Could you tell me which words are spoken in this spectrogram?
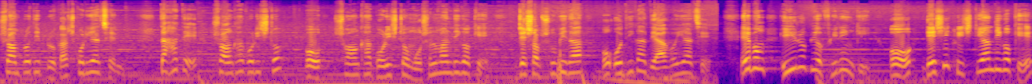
সম্প্রতি প্রকাশ করিয়াছেন, তাহাতে সংখ্যাগরিষ্ঠ ও সংখ্যাগরিষ্ঠ মুসলমান দিগকে যেসব সুবিধা ও অধিকার দেয়া হইয়াছে এবং ইউরোপীয় ফিরিঙ্গি ও দেশি খ্রিস্টিয়ান দিগকে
